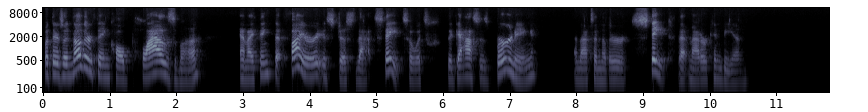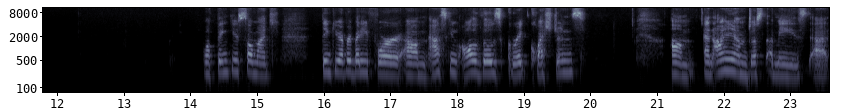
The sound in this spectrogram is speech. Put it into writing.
but there's another thing called plasma. And I think that fire is just that state. So it's the gas is burning, and that's another state that matter can be in. Well, thank you so much. Thank you, everybody, for um, asking all of those great questions. Um, and I am just amazed at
